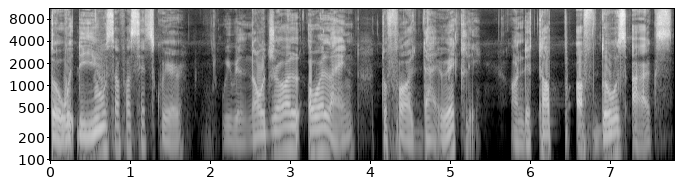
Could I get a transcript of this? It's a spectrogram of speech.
So with the use of a set square, we will now draw our line to fall directly on the top of those arcs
